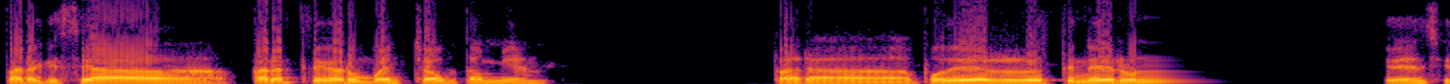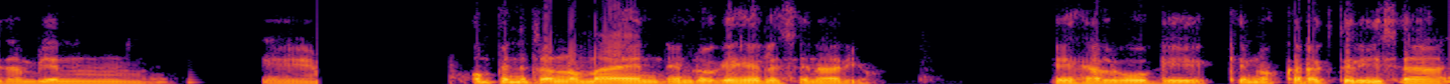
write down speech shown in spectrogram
para que sea, para entregar un buen show también, para poder tener una evidencia y también eh, compenetrarnos más en, en lo que es el escenario. Es algo que, que nos caracteriza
